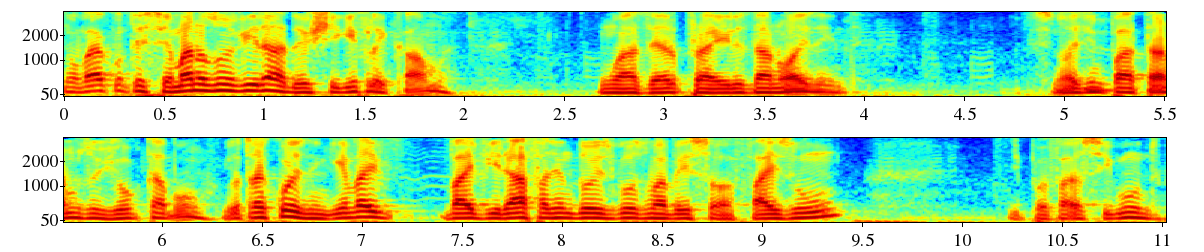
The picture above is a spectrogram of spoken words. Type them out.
não vai acontecer mais, nós vamos virar. Daí eu cheguei e falei, calma, 1x0 pra eles dá nós ainda. Se nós empatarmos o jogo, tá bom. E outra coisa, ninguém vai, vai virar fazendo dois gols uma vez só. Faz um, depois faz o segundo.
